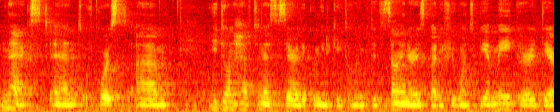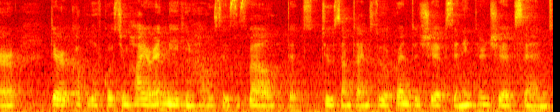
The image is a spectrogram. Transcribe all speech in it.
next, and of course. Um, you don't have to necessarily communicate only with the designers, but if you want to be a maker, there there are a couple of costume hire and making houses as well that do sometimes do apprenticeships and internships and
